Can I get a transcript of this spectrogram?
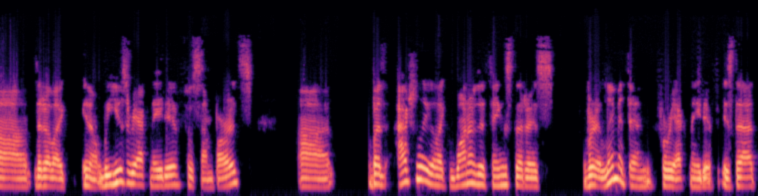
uh, that are like you know we use react native for some parts uh, but actually, like one of the things that is very limiting for React Native is that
